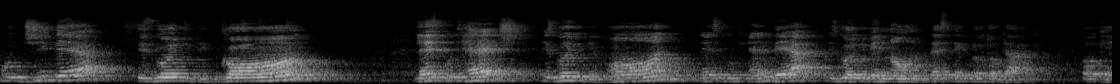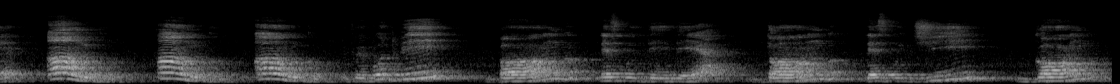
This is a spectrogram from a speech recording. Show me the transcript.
Put G there, it's going to be gone. Let's put H, it's going to be on. Let's put is going to be non. Let's take note of that. Okay. Ung, ung, ung. If we put B, bong, let's put D there. Dong, let's put G, gong,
